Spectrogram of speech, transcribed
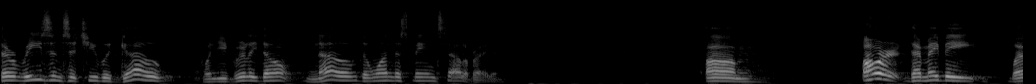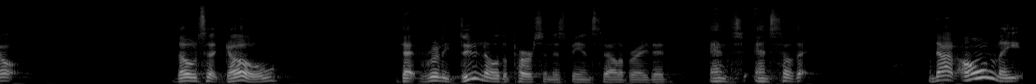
there are reasons that you would go when you really don't know the one that's being celebrated. Um, or there may be, well, those that go that really do know the person that's being celebrated. And, and so that not only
